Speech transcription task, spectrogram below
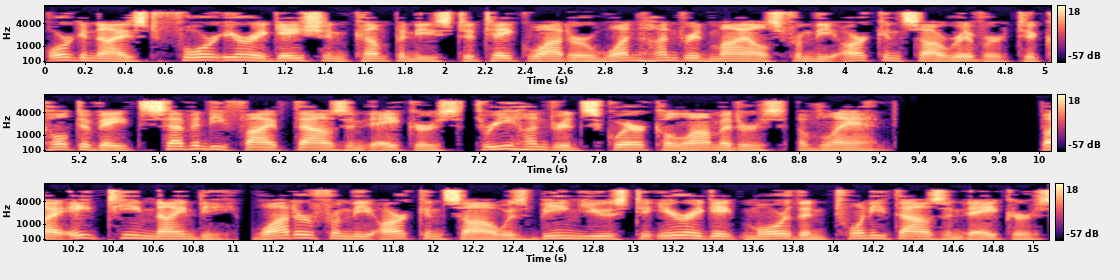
organized four irrigation companies to take water 100 miles from the Arkansas River to cultivate 75,000 acres 300 square kilometers of land. By 1890, water from the Arkansas was being used to irrigate more than 20,000 acres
